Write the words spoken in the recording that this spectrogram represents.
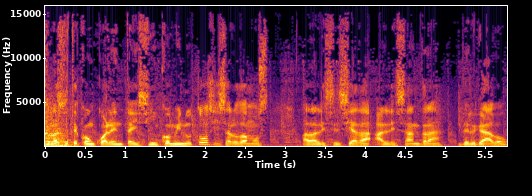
Son las 7 con 45 minutos y saludamos a la licenciada Alessandra Delgado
